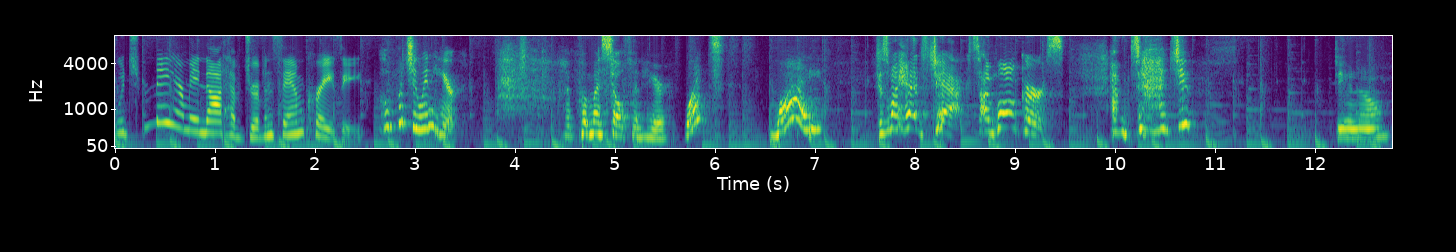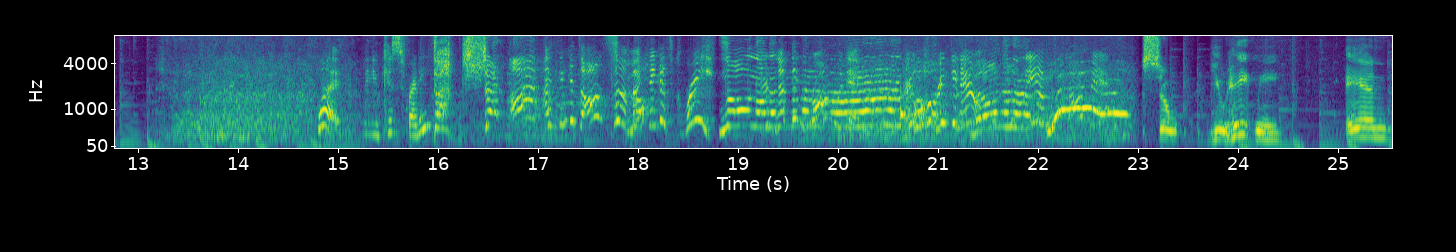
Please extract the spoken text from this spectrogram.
Which may or may not have driven Sam crazy. Who put you in here? I put myself in here. What? Why? Because my head's jacked. I'm bonkers. I'm dead. You. Do you know? What? That you kissed Freddie? Ah, shut up! I think it's awesome. I think it's great. No, no, There's no, nothing no, no, wrong no, with it. no, no, no, Are you no. freaking out? No, no, no, Sam, stop it. So you hate me, and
